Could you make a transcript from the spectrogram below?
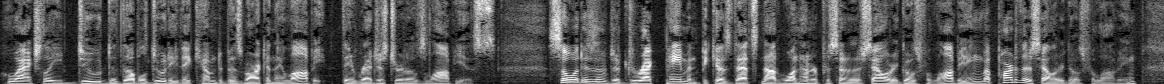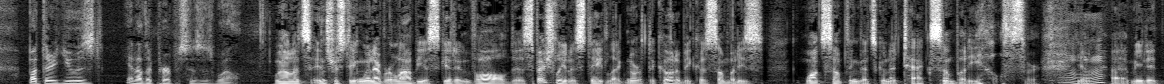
who actually do the double duty. They come to Bismarck and they lobby. They register as lobbyists. So it isn't a direct payment because that's not 100% of their salary goes for lobbying, but part of their salary goes for lobbying, but they're used in other purposes as well. Well, it's interesting whenever lobbyists get involved, especially in a state like North Dakota, because somebody's wants something that's going to tax somebody else. Or, mm-hmm. you know, mm-hmm. I mean, it,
